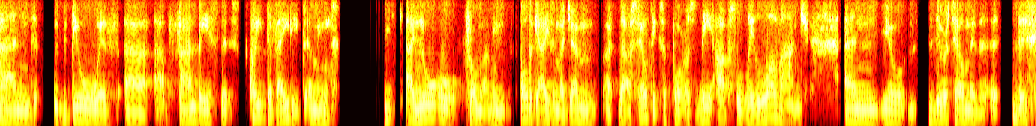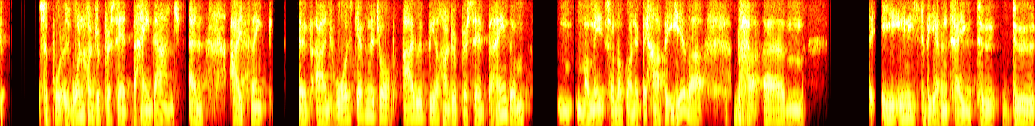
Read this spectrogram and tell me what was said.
And deal with a, a fan base that's quite divided. I mean, I know from I mean all the guys in my gym uh, that are Celtic supporters, they absolutely love Ange, and you know they were telling me that uh, the support is 100% behind Ange, and I think if Ange was given the job, I would be 100% behind him my mates are not going to be happy to hear that, but um, he, he, needs to be given time to do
